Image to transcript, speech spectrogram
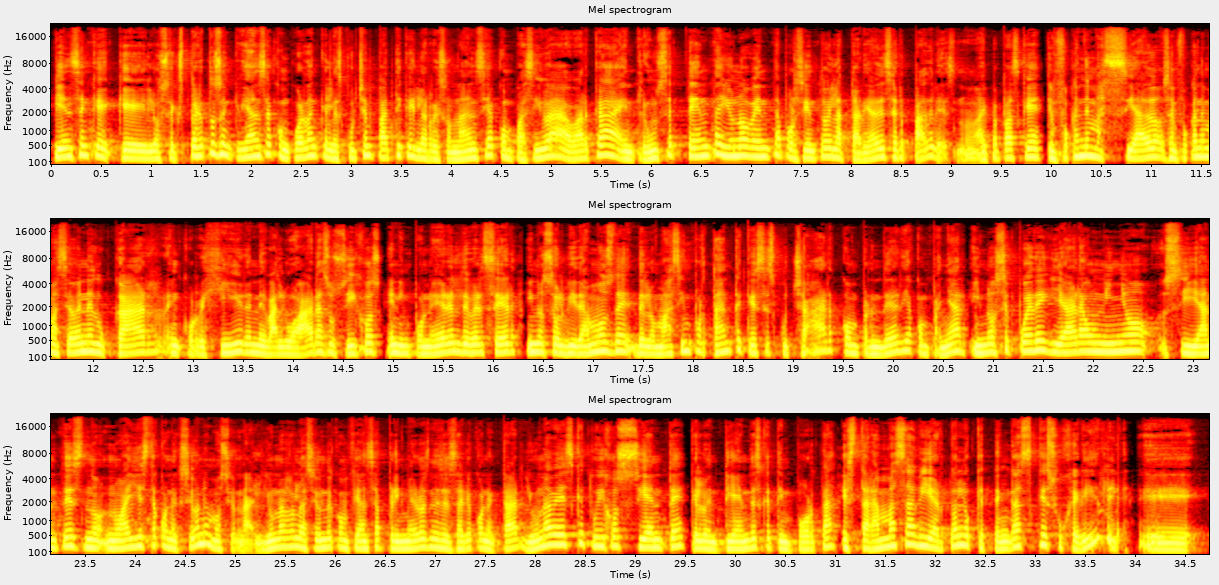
Piensen que, que los expertos en crianza concuerdan que la escucha empática y la resonancia compasiva abarca entre un 70 y un 90% de la tarea de ser padres, ¿no? Hay papás que, que enfocan demasiado, se enfocan demasiado en educar, en corregir, en evaluar a sus hijos, en imponer el deber ser y nos olvidamos de, de lo más importante que es escuchar, comprender y acompañar. Y no se puede guiar a un niño si antes no, no hay esta conexión emocional y una relación de confianza, primero es necesario conectar y una vez que tu hijo siente que lo entiendes, que te importa, estará más abierto a lo que tengas que sugerirle. Eh,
